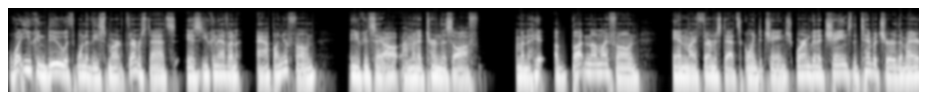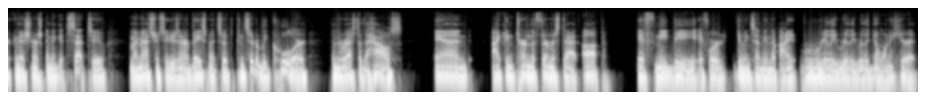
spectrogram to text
what you can do with one of these smart thermostats is you can have an app on your phone and you can say, Oh, I'm going to turn this off. I'm going to hit a button on my phone and my thermostat's going to change. Or I'm going to change the temperature that my air conditioner is going to get set to. My mastering studio is in our basement, so it's considerably cooler than the rest of the house. And I can turn the thermostat up if need be, if we're doing something that I really, really, really don't want to hear it.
